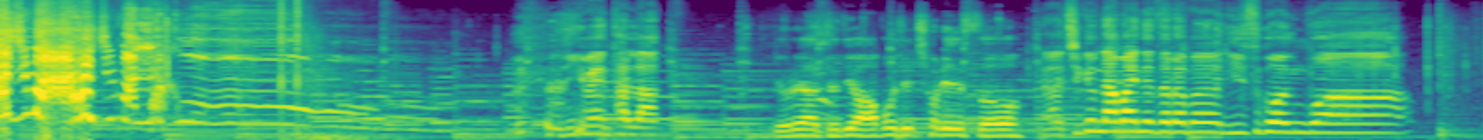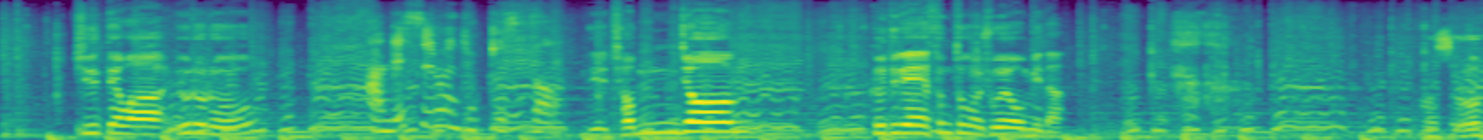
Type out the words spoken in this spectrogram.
하지 마, 하지 말라고. 닉맨 탈락. 요로야 드디어 아버지를 처리했어 자, 지금 남아 있는 사람은 이수건과 쥐늑대와 요루루. 안 했으면 좋겠어. 이제 점점 그들의 숨통을 조여옵니다. 좋았어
